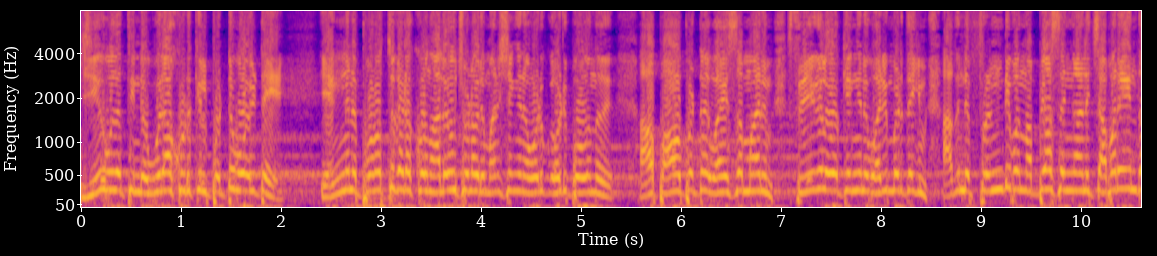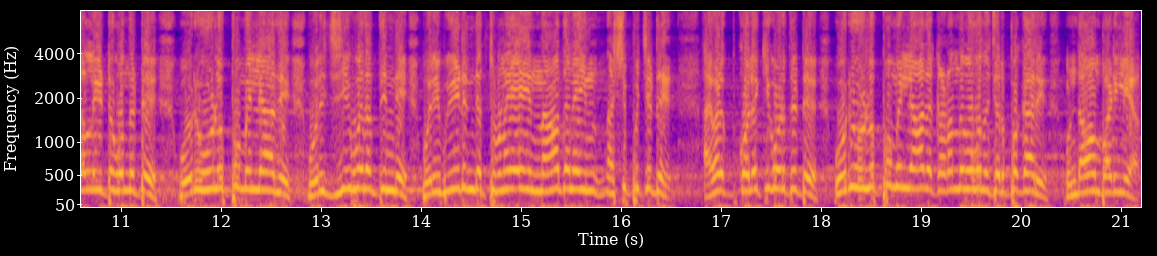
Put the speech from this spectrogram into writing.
ജീവിതത്തിന്റെ ഊരാക്കുടുക്കിൽ പെട്ടുപോയിട്ട്. എങ്ങനെ പുറത്തു കിടക്കുമെന്ന് ആലോചിച്ചുകൊണ്ട് ഒരു മനുഷ്യൻ ഇങ്ങനെ ഓടി ഓടിപ്പോകുന്നത്. ആ പാവപ്പെട്ട വയസ്സന്മാരും സ്ത്രീകളും ഒക്കെ ഇങ്ങനെ വരുമ്പോഴത്തേക്കും അതിന്റെ ഫ്രണ്ട് വന്ന് അഭ്യാസം കാണിച്ച് അവരെയും തള്ളിയിട്ട് കൊന്നിട്ട് ഒരു ഉളുപ്പുമില്ലാതെ ഒരു ജീവിതത്തിന്റെ ഒരു വീടിന്റെ തുണയെയും നാഥനെയും നശിപ്പിച്ചിട്ട് അയാളെ കൊലക്കി കൊടുത്തിട്ട് ഒരു ഉളുപ്പുമില്ലാതെ കടന്നു പോകുന്ന ചെറുപ്പക്കാർ ഉണ്ടാവാൻ പാടില്ല.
